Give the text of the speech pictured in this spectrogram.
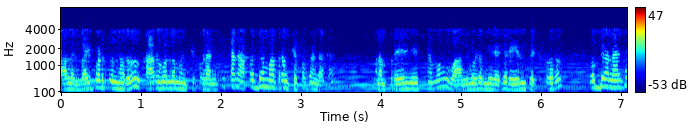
వాళ్ళకి భయపడుతున్నారు కారు కొన్నామని చెప్పడానికి కానీ అబద్ధం మాత్రం చెప్పకండి అక్క. మనం ప్రేయర్ చేసినాము వాళ్ళు కూడా మీ దగ్గర ఏం పెట్టుకోరు. వద్దు అని అంటే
